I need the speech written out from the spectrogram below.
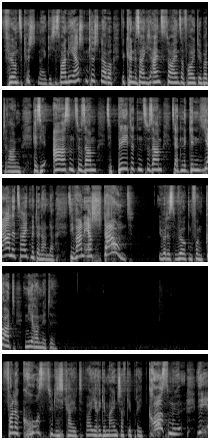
für uns Christen eigentlich. Das waren die ersten Christen, aber wir können das eigentlich eins zu eins auf heute übertragen. Hey, sie aßen zusammen, sie beteten zusammen, sie hatten eine geniale Zeit miteinander. Sie waren erstaunt über das Wirken von Gott in ihrer Mitte. Voller Großzügigkeit war ihre Gemeinschaft geprägt. Großmühe. Ich,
